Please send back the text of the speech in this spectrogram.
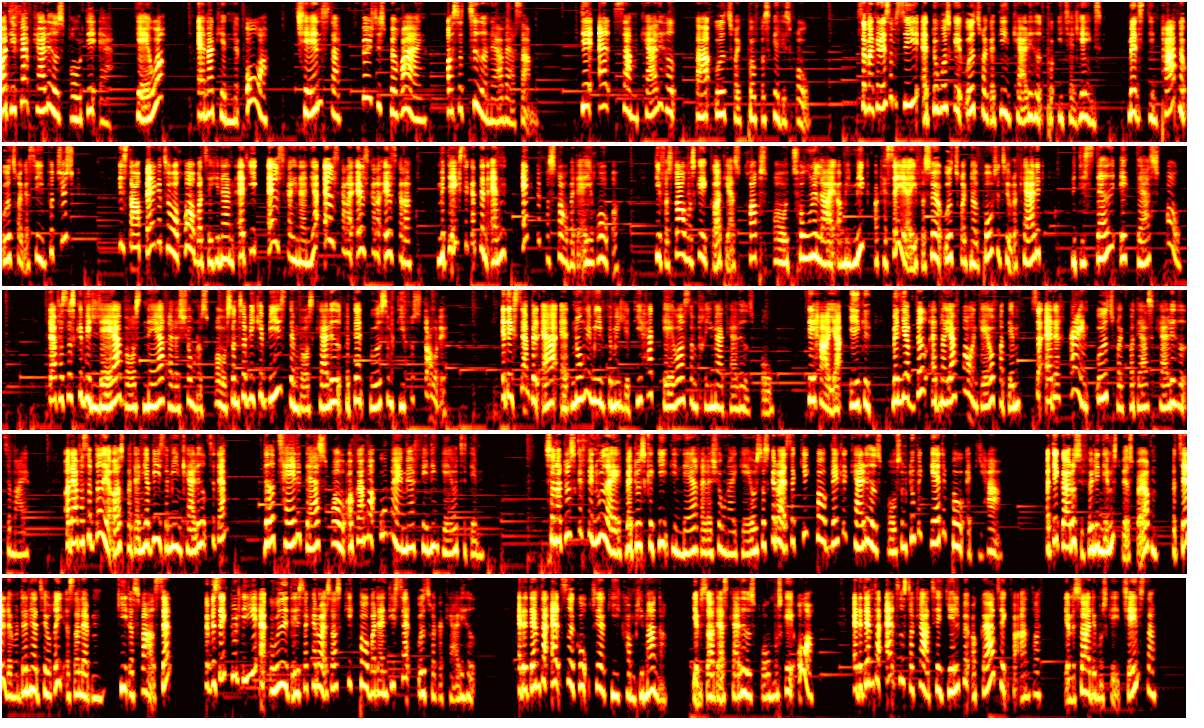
Og de fem kærlighedssprog, det er gaver, anerkendende ord, tjenester, fysisk berøring og så tid og nærvær sammen. Det er alt sammen kærlighed, bare udtrykt på forskellige sprog. Så man kan ligesom sige, at du måske udtrykker din kærlighed på italiensk, mens din partner udtrykker sin på tysk. I står begge to og råber til hinanden, at I elsker hinanden. Jeg elsker dig, elsker dig, elsker dig. Men det er ikke sikkert, at den anden ægte forstår, hvad det er, I råber. De forstår måske godt jeres kropssprog, toneleje og mimik, og kan se, at I forsøger at udtrykke noget positivt og kærligt, men det er stadig ikke deres sprog. Derfor så skal vi lære vores nære relationer sprog, sådan så vi kan vise dem vores kærlighed på den måde, som de forstår det. Et eksempel er, at nogle i min familie, de har gaver som primær kærlighedssprog. Det har jeg ikke, men jeg ved, at når jeg får en gave fra dem, så er det rent udtryk for deres kærlighed til mig. Og derfor så ved jeg også, hvordan jeg viser min kærlighed til dem. Ved at tale deres sprog og gøre mig umage med at finde en gave til dem. Så når du skal finde ud af, hvad du skal give dine nære relationer i gave, så skal du altså kigge på, hvilket kærlighedssprog, som du vil gætte på, at de har. Og det gør du selvfølgelig nemmest ved at spørge dem. Fortæl dem om den her teori, og så lad dem give dig svaret selv. Men hvis ikke du lige er ude i det, så kan du altså også kigge på, hvordan de selv udtrykker kærlighed. Er det dem, der altid er god til at give komplimenter? Jamen så er deres kærlighedssprog måske ord. Er det dem, der altid står klar til at hjælpe og gøre ting for andre? Jamen så er det måske tjenester.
